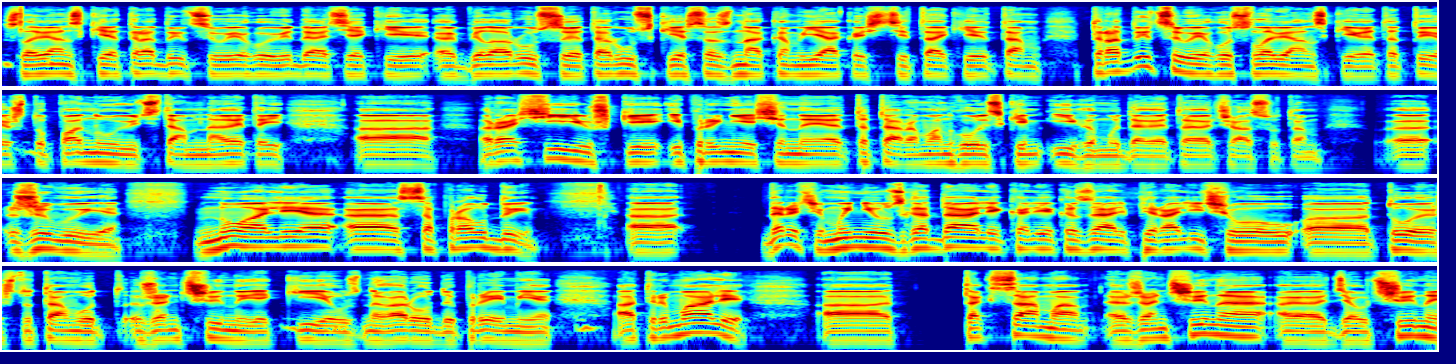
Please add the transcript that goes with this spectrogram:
Славянскія традыцыі у яго відаць які беларусы это рускія со знакам якасці такі там традыцыі у яго славянскія это тыя что пануюць там на этой расіюшки і прынесеныя татаро-мангольскім ігам і до гэтага часу там жывыя. Ну але сапраўды там Дарэчы мы не ўзгадалі калі казалі пералічваў тое что там вот жанчыны якія ўзнагароды прэміі атрымалі. Таксама жанчына дзяўчына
